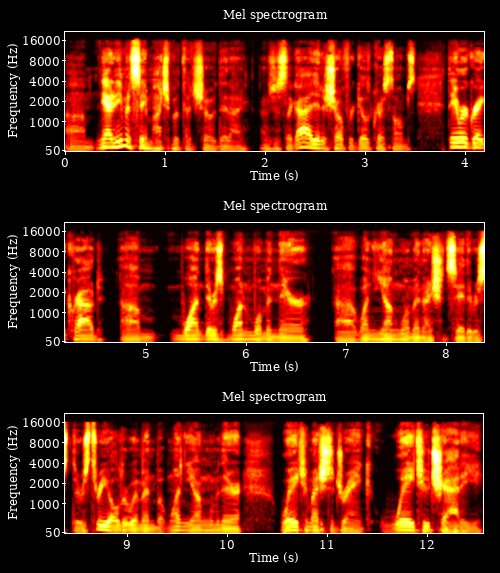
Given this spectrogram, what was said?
um, yeah, I didn't even say much about that show, did I? I was just like, oh, I did a show for Gilchrist Homes. They were a great crowd. Um, one there was one woman there, uh, one young woman, I should say. There was there was three older women, but one young woman there. Way too much to drink, way too chatty.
